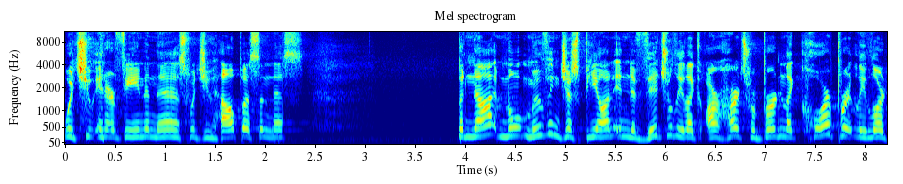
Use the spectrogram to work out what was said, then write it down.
would you intervene in this? Would you help us in this? But not moving just beyond individually, like our hearts were burdened, like corporately, Lord.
